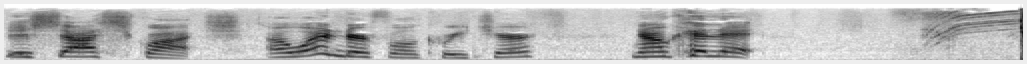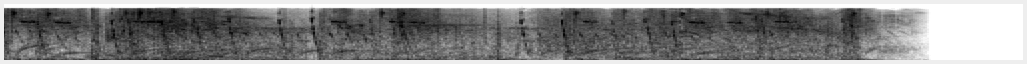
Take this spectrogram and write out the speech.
the Sasquatch, a wonderful creature. Now kill it.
